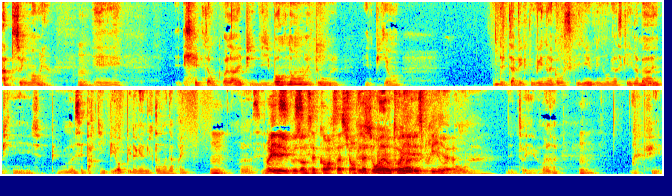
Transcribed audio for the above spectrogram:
absolument rien. Mm. Et, et donc voilà, et puis il dit bon, non, et tout. Et puis on- il était avec Vinogroski, Vinogroski là-bas, et puis, puis moi c'est parti, puis hop, il a gagné le tournoi d'après. Hmm. Voilà, c'est- Oui, il a eu besoin de cette conversation en fait pour nettoyer l'esprit. euh. Bon, euh, nettoyer, voilà. Hmm. Et puis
